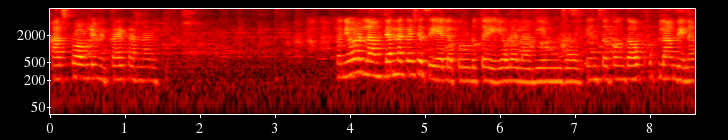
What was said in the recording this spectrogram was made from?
हाच प्रॉब्लेम आहे काय करणार आहे? पण एवढं लांब त्यांना कशाच यायला परवडत आहे? एवढ्या लांब येऊन जाऊ त्यांचं पण गाव खूप लांब आहे ना.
